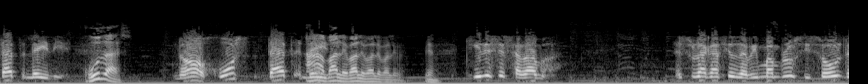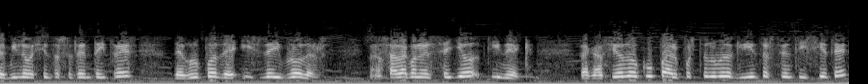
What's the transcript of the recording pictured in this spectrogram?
That Lady. ¿Judas? No, Who's That Lady. Ah, vale, vale, vale, vale. Bien. ¿Quién es esa dama? Es una canción de Rhythm and Blues y Soul de 1973 del grupo de Isley Brothers, lanzada con el sello Tinec. La canción ocupa el puesto número 537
